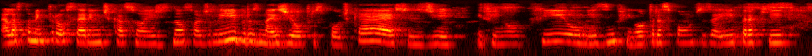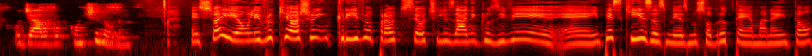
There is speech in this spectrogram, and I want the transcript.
elas também trouxeram indicações não só de livros, mas de outros podcasts, de, enfim, filmes, enfim, outras fontes aí para que o diálogo continue. É isso aí, é um livro que eu acho incrível para ser utilizado, inclusive é, em pesquisas mesmo sobre o tema, né? Então,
